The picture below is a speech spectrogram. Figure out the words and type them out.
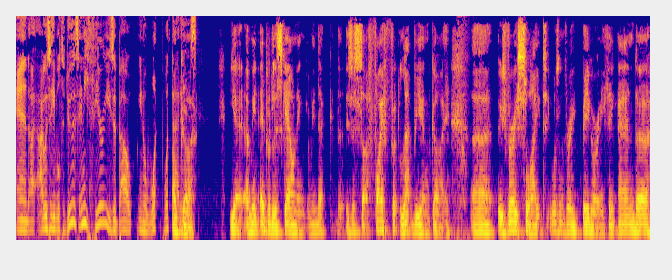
and I, I, was able to do this. Any theories about you know what what oh, that oh, is? Yeah, I mean Edward Leedskalnin. I mean that, that is a sort of five foot Latvian guy uh, who's very slight. He wasn't very big or anything, and uh,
